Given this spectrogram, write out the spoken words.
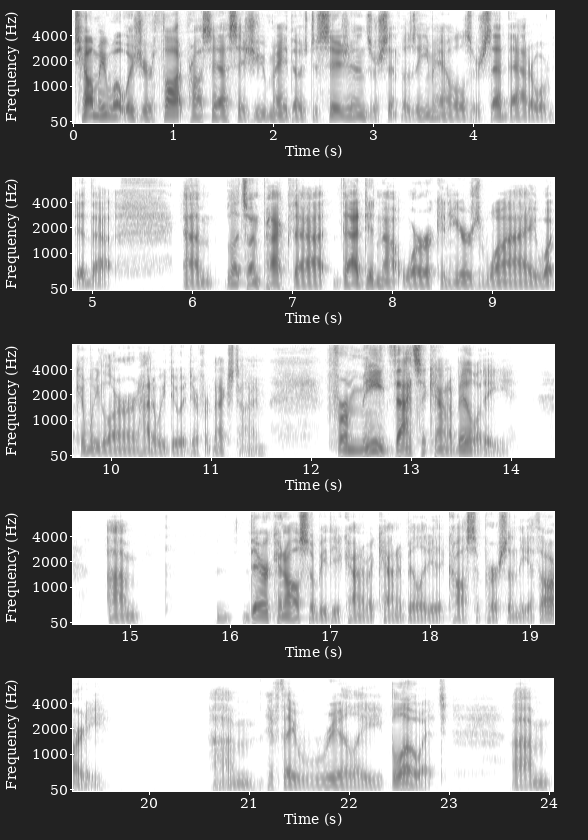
tell me what was your thought process as you made those decisions or sent those emails or said that or did that. Um, let's unpack that. That did not work, and here's why. What can we learn? How do we do it different next time? For me, that's accountability. Um, there can also be the kind of accountability that costs a person the authority um, if they really blow it. Um,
